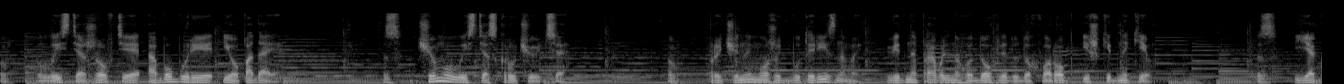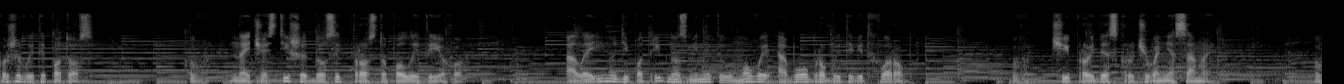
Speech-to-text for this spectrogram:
В. Листя жовтіє або буріє і опадає. З. Чому листя скручуються? В. Причини можуть бути різними від неправильного догляду до хвороб і шкідників. З. Як оживити потос? В. Найчастіше досить просто полити його. Але іноді потрібно змінити умови або обробити від хвороб. В. Чи пройде скручування саме? В.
